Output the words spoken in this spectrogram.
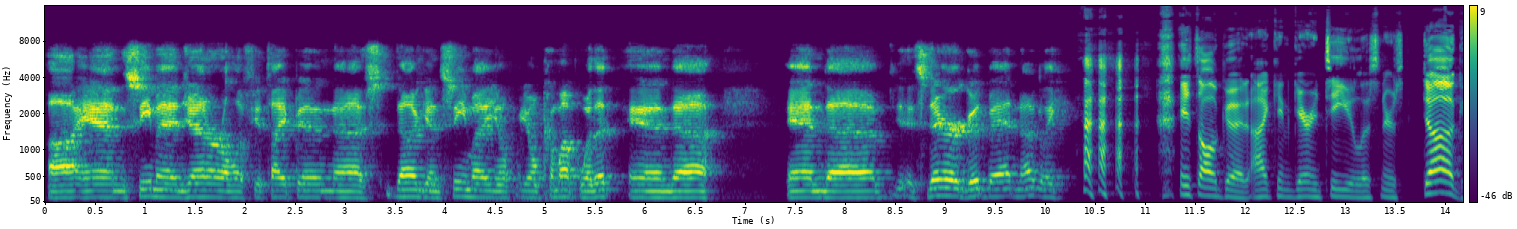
Uh, and SEMA in general, if you type in Doug and SEMA, you'll you'll come up with it, and and uh, it's there, good, bad, and ugly. it's all good. I can guarantee you, listeners. Doug,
